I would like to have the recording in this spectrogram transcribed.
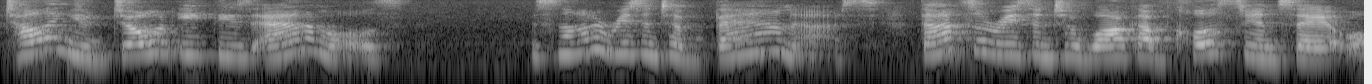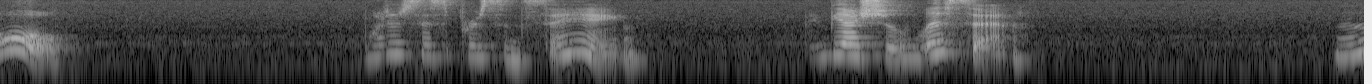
telling you don't eat these animals, it's not a reason to ban us. That's a reason to walk up closely and say, oh, what is this person saying? Maybe I should listen. Hmm?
